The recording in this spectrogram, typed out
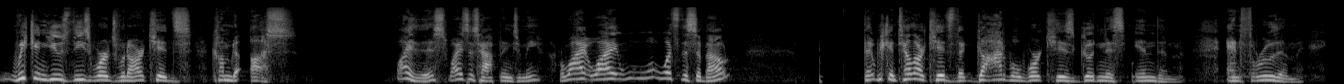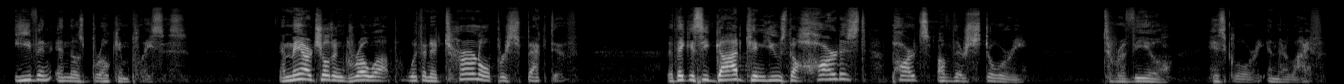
we can use these words when our kids come to us why this? Why is this happening to me? Or why, why, what's this about? That we can tell our kids that God will work his goodness in them and through them, even in those broken places. And may our children grow up with an eternal perspective that they can see God can use the hardest parts of their story to reveal his glory in their life.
